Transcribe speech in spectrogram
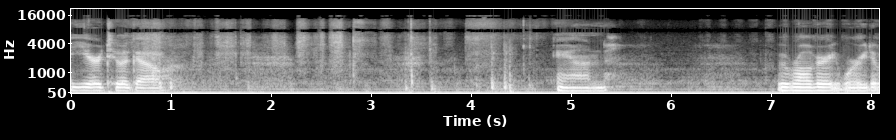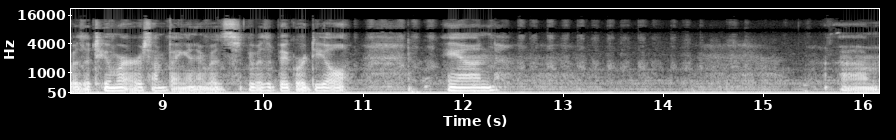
a year or two ago. And we were all very worried it was a tumor or something and it was it was a big ordeal. And um,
